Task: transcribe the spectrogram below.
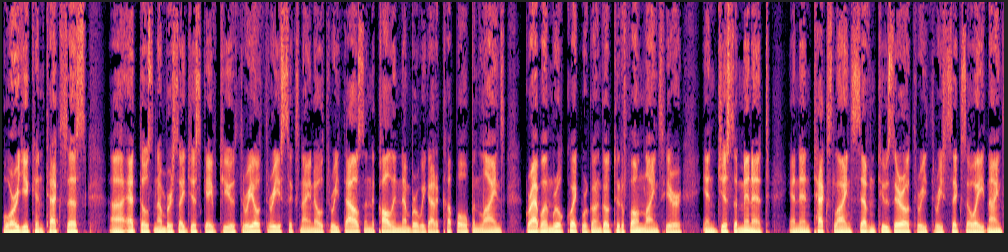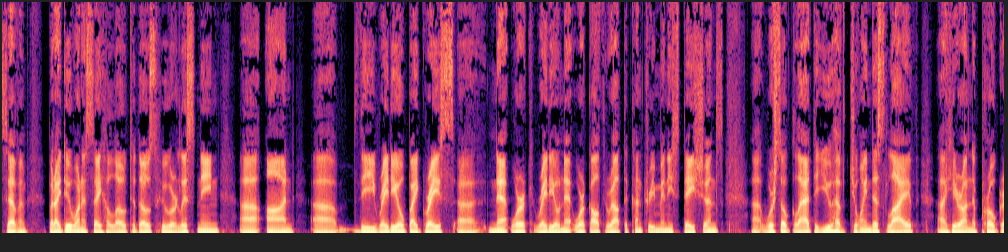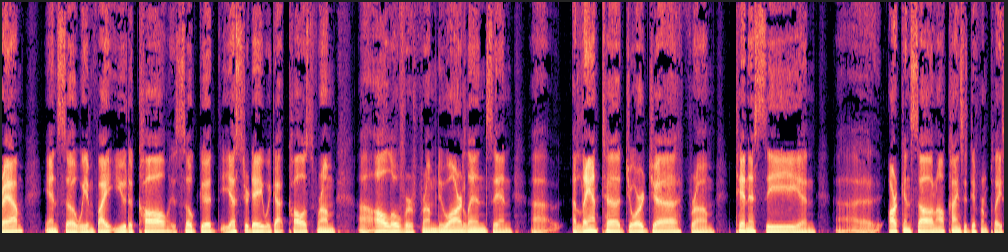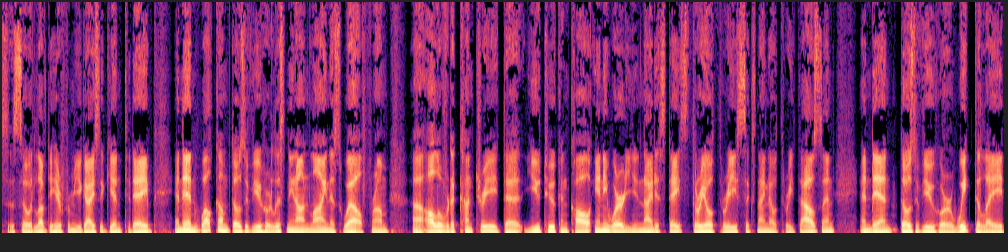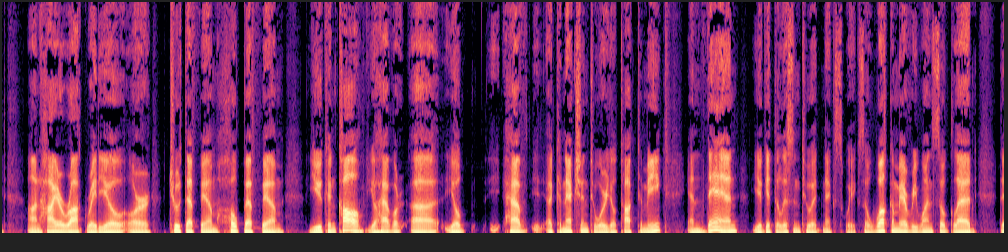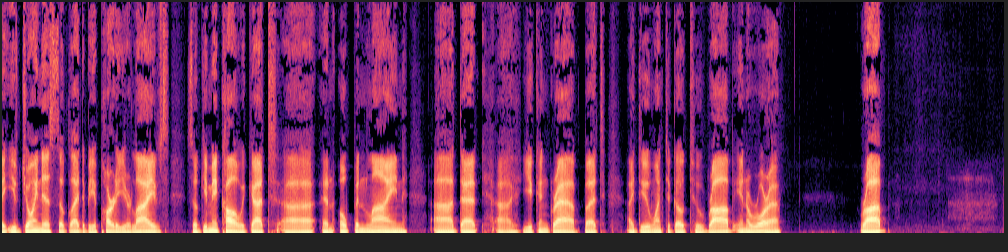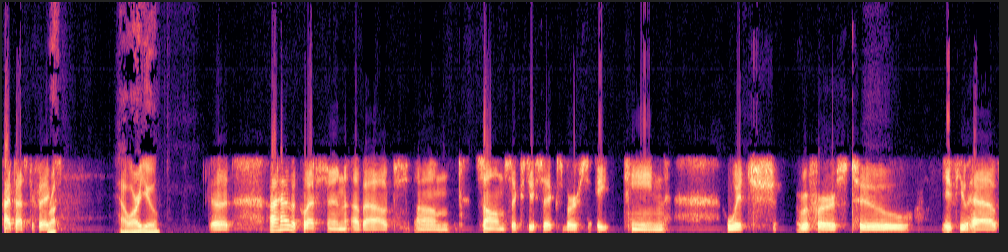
or you can text us uh, at those numbers I just gave to you 303 690 3000, the calling number. We got a couple open lines. Grab one real quick. We're going to go to the phone lines here in just a minute. And then text line 720 336 0897. But I do want to say hello to those who are listening uh, on uh, the Radio by Grace uh, network, radio network, all throughout the country, many stations. Uh, we're so glad that you have joined us live uh, here on the program. And so we invite you to call. It's so good. Yesterday we got calls from uh, all over, from New Orleans and Atlanta, Georgia, from Tennessee and uh, Arkansas, and all kinds of different places. So I'd love to hear from you guys again today. And then welcome those of you who are listening online as well from uh, all over the country that you too can call anywhere in the United States, 303 690 3000. And then those of you who are week delayed on Higher Rock Radio or Truth FM, Hope FM, you can call. You'll have a, uh, you'll have a connection to where you'll talk to me and then you get to listen to it next week. So, welcome everyone. So glad that you've joined us. So glad to be a part of your lives. So, give me a call. We got uh, an open line uh, that uh, you can grab, but I do want to go to Rob in Aurora. Rob? Hi, Pastor Biggs. How are you? Good. I have a question about um, Psalm 66, verse 18, which refers to if you have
